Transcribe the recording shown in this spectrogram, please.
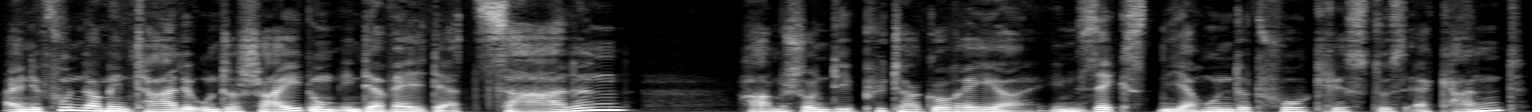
Eine fundamentale Unterscheidung in der Welt der Zahlen haben schon die Pythagoreer im 6. Jahrhundert vor Christus erkannt,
